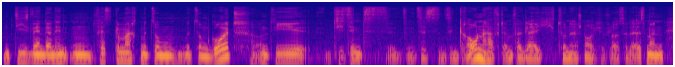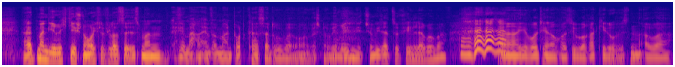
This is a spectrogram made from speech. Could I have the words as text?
Und die werden dann hinten festgemacht mit so einem, mit so einem Gurt und die, die sind, sind grauenhaft im Vergleich zu einer Schnorchelflosse. Da ist man, hat man die richtige Schnorchelflosse, ist man, wir machen einfach mal einen Podcast darüber. Wir reden jetzt schon wieder zu viel darüber. äh, ihr wollt ja noch was über Rakido wissen, aber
